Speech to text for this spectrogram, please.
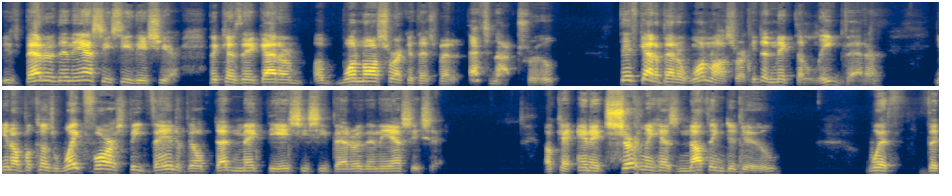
is better than the SEC this year because they've got a, a one loss record that's better. That's not true. They've got a better one loss record. It doesn't make the league better, you know, because Wake Forest beat Vanderbilt doesn't make the ACC better than the SEC. Okay. And it certainly has nothing to do with the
